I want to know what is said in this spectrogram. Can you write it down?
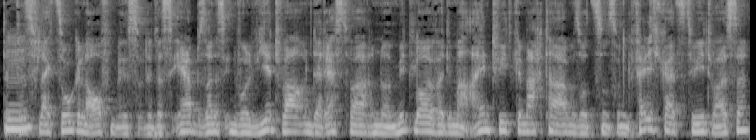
Dass mhm. das vielleicht so gelaufen ist oder dass er besonders involviert war und der Rest waren nur Mitläufer, die mal einen Tweet gemacht haben, so, so, so ein Gefälligkeitstweet, weißt du?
